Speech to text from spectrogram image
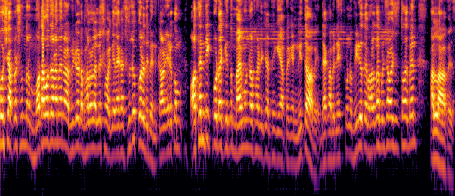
অবশ্যই আপনার সুন্দর মতামত জানাবেন আর ভিডিওটা ভালো লাগলে সবাইকে দেখার সুযোগ করে দেবেন কারণ এরকম অথেন্টিক প্রোডাক্ট কিন্তু মাইমুন্না ফার্নিচার থেকে আপনাকে নিতে হবে। দেখাবেন নেক্সট কোনো ভিডিওতে। ভালো থাকবেন সবাই সুস্থ থাকবেন। আল্লাহ হাফেজ।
